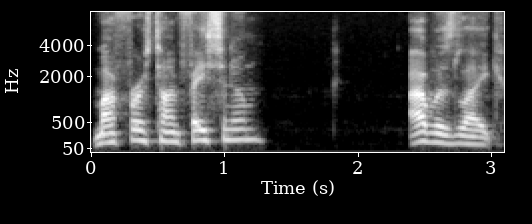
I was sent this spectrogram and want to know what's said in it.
My first time facing him, I was like,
